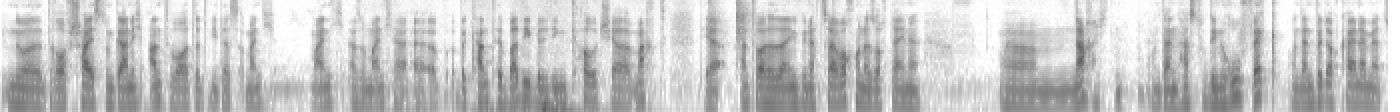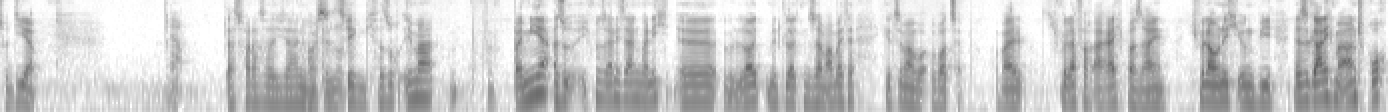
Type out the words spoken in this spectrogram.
nur drauf scheißt und gar nicht antwortet, wie das manch, manch also mancher äh, bekannte Bodybuilding-Coach ja macht, der antwortet dann irgendwie nach zwei Wochen oder so auf deine ähm, Nachrichten. Und dann hast du den Ruf weg und dann will auch keiner mehr zu dir. Ja. Das war das, was ich sagen Absolut. wollte. Deswegen, ich versuche immer, bei mir, also ich muss ehrlich sagen, wenn ich äh, Leut, mit Leuten zusammenarbeite, gibt es immer WhatsApp. Weil ich will einfach erreichbar sein. Ich will auch nicht irgendwie, das ist gar nicht mein Anspruch,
